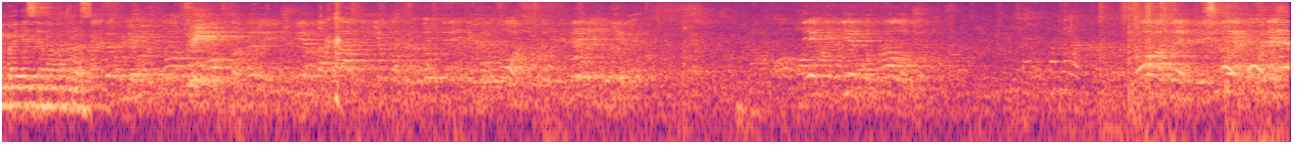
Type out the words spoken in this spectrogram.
quem vai descer lá atrás. Перед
